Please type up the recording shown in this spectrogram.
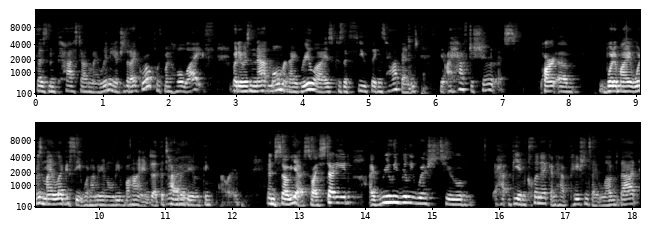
that has been passed down in my lineage that I grew up with my whole life. But it was in that moment I realized because a few things happened, you know, I have to share this. Part of what am I what is my legacy what am I going to leave behind? At the time right. I didn't even think that way. And so yeah, so I studied. I really, really wish to be in clinic and have patients. I loved that.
